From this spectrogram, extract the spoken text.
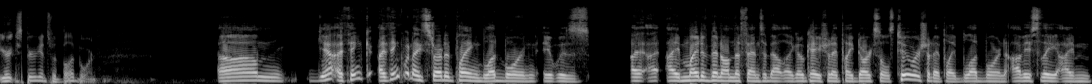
your experience with bloodborne Um, yeah, I think I think when I started playing Bloodborne, it was I, I, might have been on the fence about like, okay, should I play Dark Souls 2 or should I play Bloodborne? Obviously, I'm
